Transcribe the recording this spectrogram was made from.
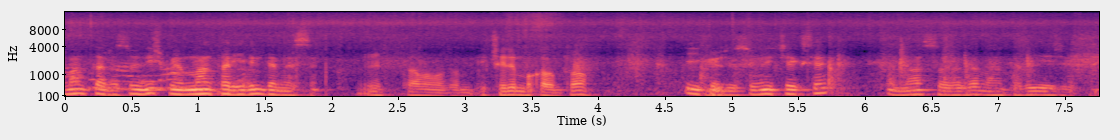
mantarın suyunu içmeyen mantar yedim demesin. İyi, tamam o zaman. İçelim bakalım tamam. İlk önce suyunu içeceksin, ondan sonra da mantarı yiyeceksin.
